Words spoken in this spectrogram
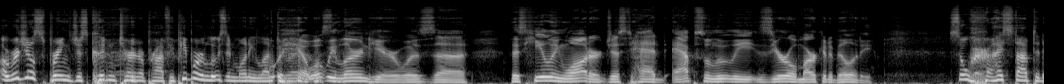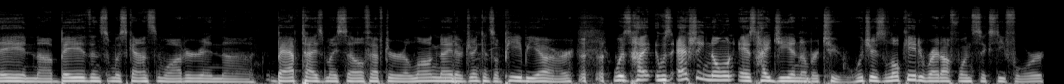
original springs just couldn't turn a profit. People were losing money left and right. yeah, what we learned here was uh, this healing water just had absolutely zero marketability. So where I stopped today and uh, bathed in some Wisconsin water and uh, baptized myself after a long night of drinking some PBR was Hy- it was actually known as Hygeia Number Two, which is located right off 164,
